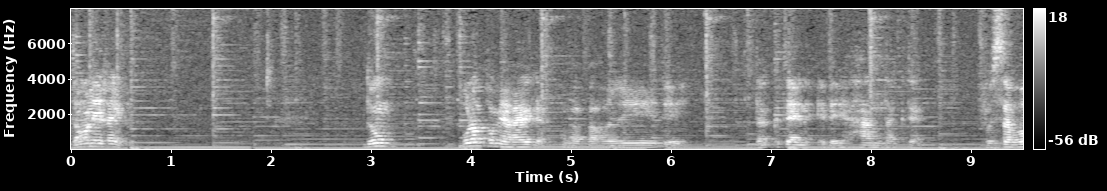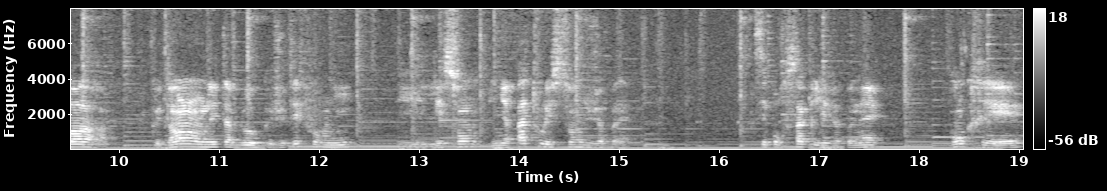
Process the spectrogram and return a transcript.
dans les règles. Donc, pour la première règle, on va parler des dakten et des handakten. Il faut savoir que dans les tableaux que je t'ai fournis, il n'y a pas tous les sons du japonais. C'est pour ça que les japonais ont créé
